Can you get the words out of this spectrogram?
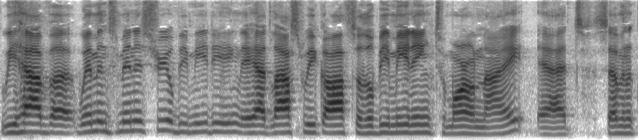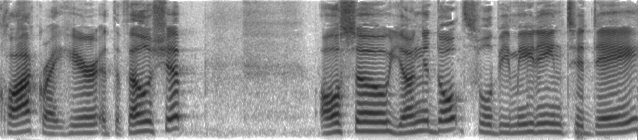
We have a women's ministry will be meeting. They had last week off, so they'll be meeting tomorrow night at 7 o'clock right here at the fellowship. Also, young adults will be meeting today.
